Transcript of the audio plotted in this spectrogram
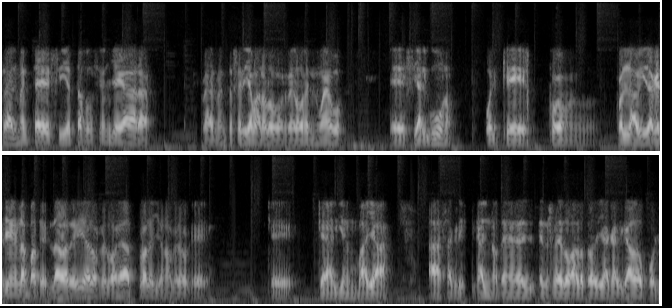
realmente si esta función llegara, realmente sería para los relojes nuevos, eh, si alguno, porque con, la vida que tienen la, la batería de los relojes actuales, yo no creo que, que, alguien vaya a sacrificar no tener el, reloj al otro día cargado por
